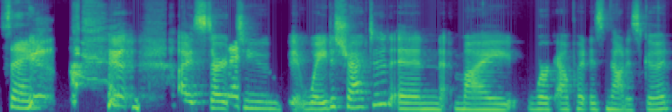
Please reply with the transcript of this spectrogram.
Same. I start to get way distracted and my work output is not as good.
